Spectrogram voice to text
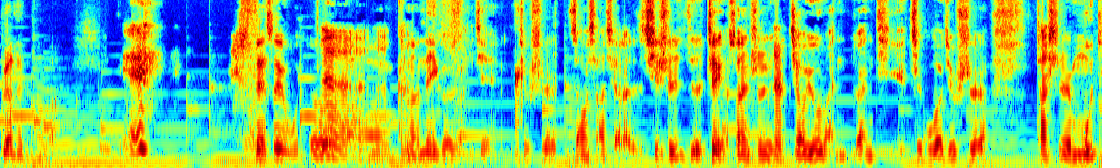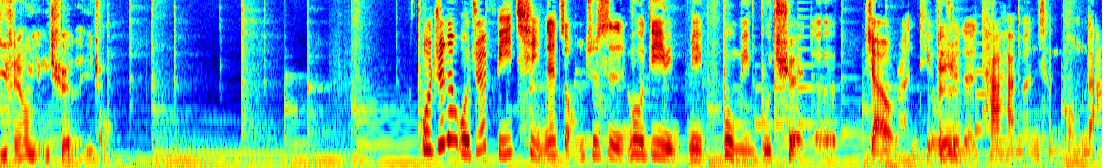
不想再看了。对，所以我就呃看到那个软件，就是让我想起来了。其实这也算是交友软软体，只不过就是它是目的非常明确的一种。我觉得，我觉得比起那种就是目的明不明不确的交友软体，我觉得它还蛮成功的啊。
